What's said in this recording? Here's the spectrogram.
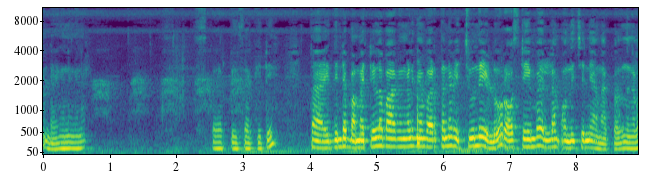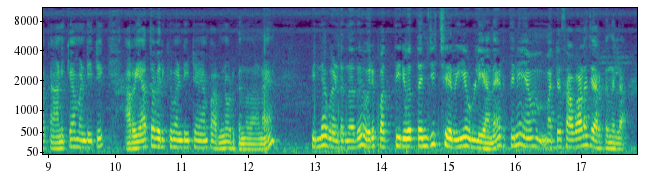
ഉണ്ട് ഇങ്ങനെ ഇങ്ങനെ. സ്ക്വയർ പീസ് ആക്കിയിട്ട് ഇതിന്റെ മറ്റുള്ള ഭാഗങ്ങൾ ഞാൻ വേറെ തന്നെ വെച്ചു എന്നേ ഉള്ളൂ. റോസ്റ്റ് ചെയ്യുമ്പോൾ എല്ലാം ഒന്നിച്ച് തന്നെയാണ്. അപ്പോൾ അത് നിങ്ങളെ കാണിക്കാൻ വേണ്ടിയിട്ട് അറിയാത്തവർക്ക് വേണ്ടിയിട്ട് ഞാൻ പറഞ്ഞു കൊടുക്കുന്നതാണ്. പിന്നെ വേണ്ടുന്നത് ഒരു പത്ത് ഇരുപത്തഞ്ച് ചെറിയ ഉള്ളിയാണ്. എടുത്തിന് ഞാൻ മറ്റേ സവാള ചേർക്കുന്നില്ല.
